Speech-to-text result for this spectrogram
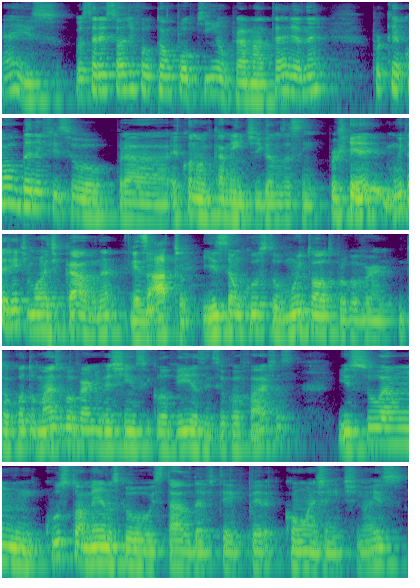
É isso. Gostaria só de voltar um pouquinho para a matéria, né? Porque qual o benefício para economicamente, digamos assim? Porque muita gente morre de carro, né? Exato. E isso é um custo muito alto para o governo. Então, quanto mais o governo investir em ciclovias, em ciclofaixas, isso é um custo a menos que o Estado deve ter com a gente, não é isso?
